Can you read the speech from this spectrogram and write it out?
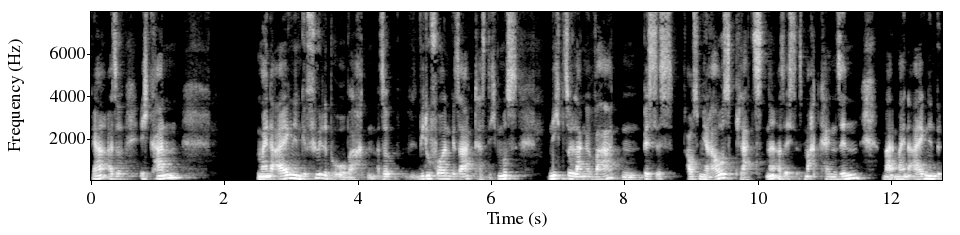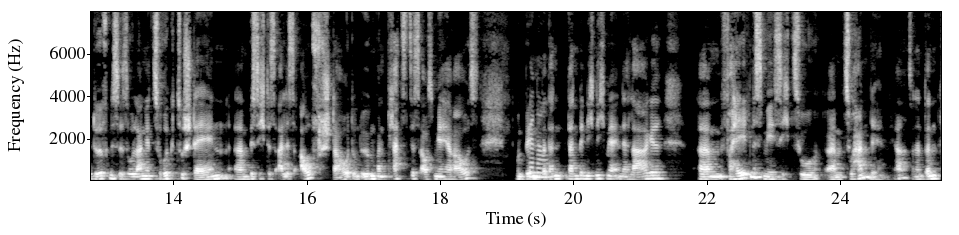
Ja, also ich kann meine eigenen Gefühle beobachten. Also wie du vorhin gesagt hast, ich muss nicht so lange warten, bis es aus mir rausplatzt. Ne? Also es, es macht keinen Sinn, meine eigenen Bedürfnisse so lange zurückzustellen, äh, bis sich das alles aufstaut und irgendwann platzt es aus mir heraus und bin, genau. dann, dann bin ich nicht mehr in der Lage, ähm, verhältnismäßig zu, ähm, zu handeln, ja, sondern dann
